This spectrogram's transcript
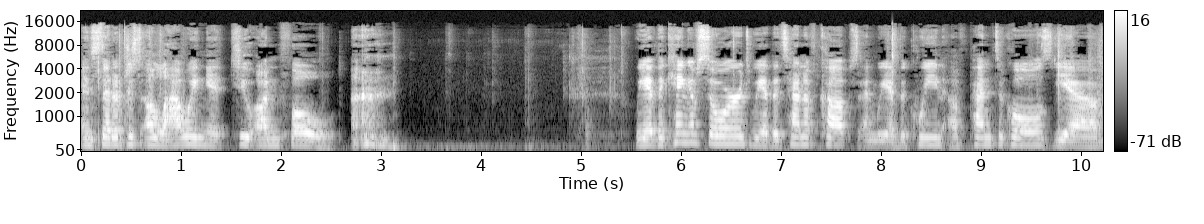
instead of just allowing it to unfold. we have the King of Swords, we have the Ten of Cups, and we have the Queen of Pentacles. Yeah.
